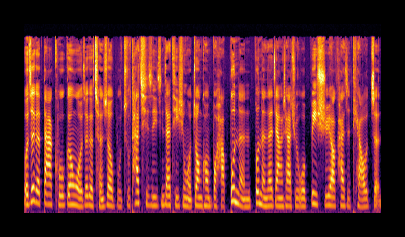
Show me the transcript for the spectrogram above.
我这个大。大哭跟我这个承受不住，他其实已经在提醒我状况不好，不能不能再这样下去，我必须要开始调整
